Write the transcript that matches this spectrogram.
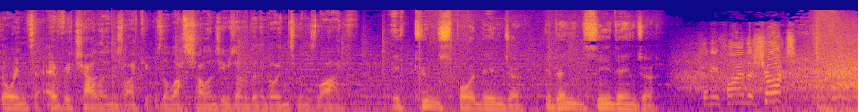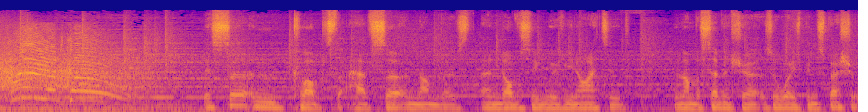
Going to every challenge like it was the last challenge he was ever going to go into in his life. He couldn't spot danger. He didn't see danger. Can he find the shot? Brilliant goal! There's certain clubs that have certain numbers, and obviously with United, the number seven shirt has always been special.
